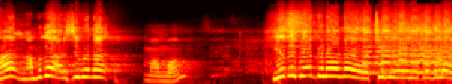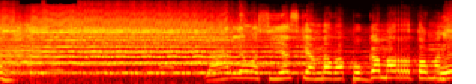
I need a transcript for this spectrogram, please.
ಹಾ ನಮ್ದು ಆರ್ ಸಿ ಬಿನ ಮಾಮ. ಇದು ಬೇಕು ನಾನು ಆಕ್ಚುಲಿ ಹೇಳ್ಬೇಕಂದ್ರೆ. ಯಾರ್ಲೇವ ಸಿ ಎಸ್ ಕೆ ಅಂದವ ಪುಗ್ಗ ಮರ ಏ ತೊಗೊಂಬಂದಿ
